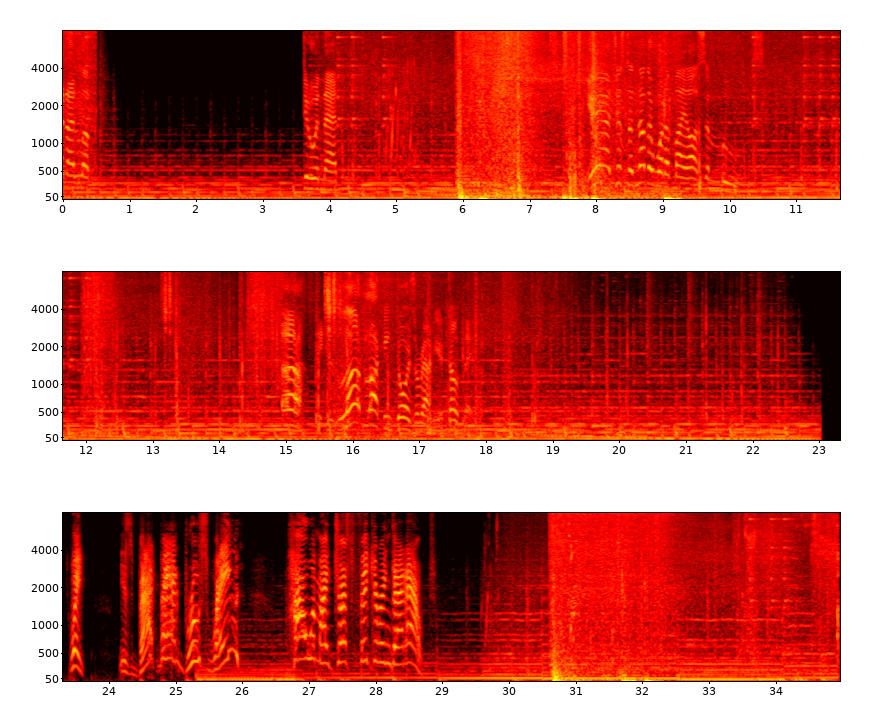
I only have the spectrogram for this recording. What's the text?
I love doing that. Yeah, just another one of my awesome moves. Ah, they just love locking doors around here, don't they? Wait, is Batman Bruce Wayne? How am I just figuring that out?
